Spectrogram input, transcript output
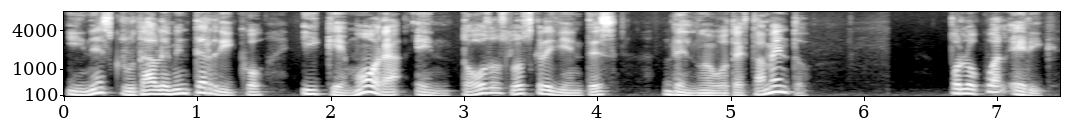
inescrutablemente rico y que mora en todos los creyentes del Nuevo Testamento. Por lo cual, Eric,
